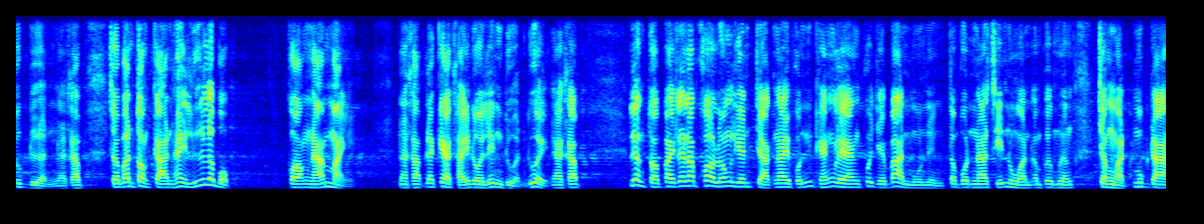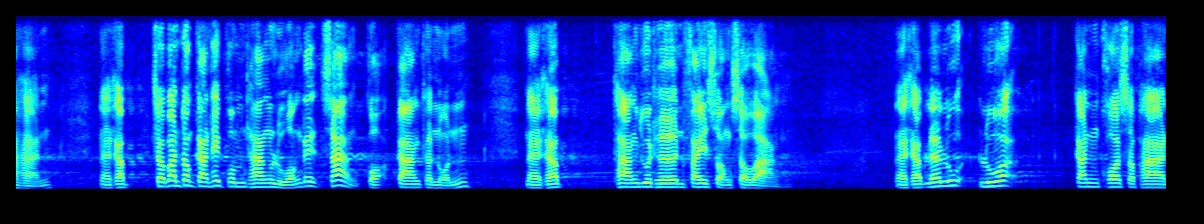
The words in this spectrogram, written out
ทุกเดือนนะครับ ชาวบ้านต้องการให้รื้อระบบกองน้ำใหม่นะครับ และแก้ไขโดยเร่งด่วนด้วยนะครับ เรื่องต่อไปได้รับข้อร้องเรียนจากนายผลแข็งแรงผู้ใหญ่บ้านหมู่หนึ่งตำบลนาศรีนวลอำเภอเมืองจังหวัดมุกดาหารนะครับ ชาวบ้านต้องการให้กรมทางหลวงได้สร้างเกาะกลางถนน นะครับ ทางยูเทิร์นไฟส่องสว่างนะครับ และรั้วลัวกันคอสะพาน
